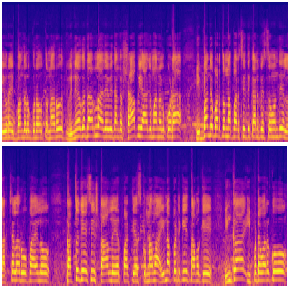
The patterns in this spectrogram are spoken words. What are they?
తీవ్ర ఇబ్బందులకు గురవుతున్నారు. వినియోగదారులు అదేవిధంగా షాపు యాజమానులు కూడా ఇబ్బంది పడుతున్న పరిస్థితి కనిపిస్తూ ఉంది. లక్షల రూపాయలు ఖర్చు చేసి స్టాళ్ళు ఏర్పాటు చేసుకున్నాము? అయినప్పటికీ తమకి ఇంకా ఇప్పటి వరకు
